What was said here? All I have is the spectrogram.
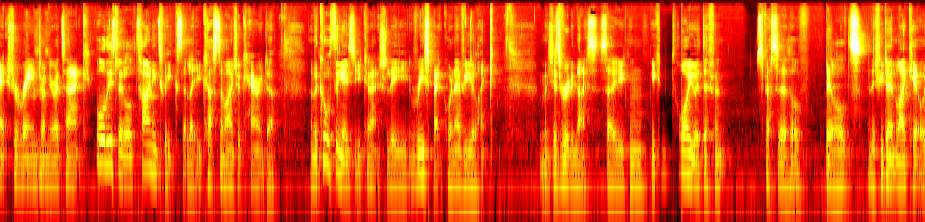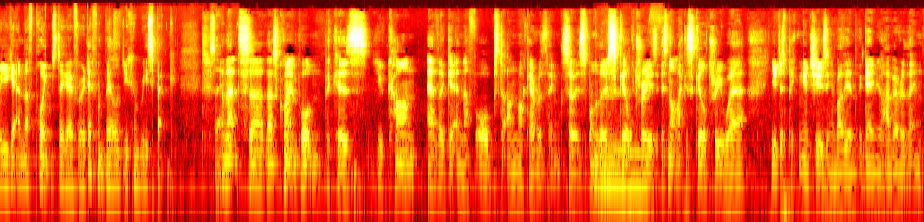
extra range on mm-hmm. your attack, all these little tiny tweaks that let you customize your character. And the cool thing is you can actually respec whenever you like, which is really nice. So you can you can toy with different special sort of builds, and if you don't like it or you get enough points to go for a different build, you can respec. So And that's uh, that's quite important because you can't ever get enough orbs to unlock everything. So it's one of those skill trees. It's not like a skill tree where you're just picking and choosing, and by the end of the game you'll have everything.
